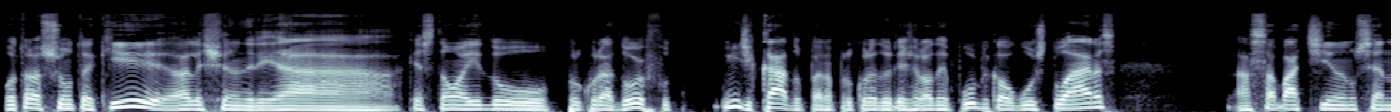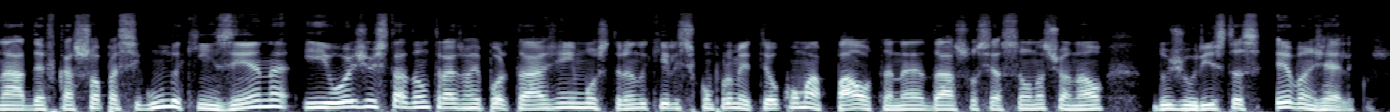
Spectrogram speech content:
Outro assunto aqui, Alexandre, a questão aí do procurador indicado para a Procuradoria-Geral da República, Augusto Aras. A sabatina no Senado deve ficar só para a segunda quinzena e hoje o Estadão traz uma reportagem mostrando que ele se comprometeu com uma pauta né, da Associação Nacional dos Juristas Evangélicos.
